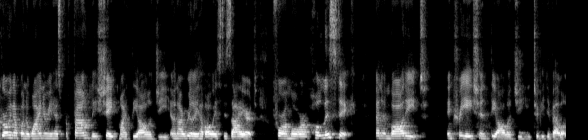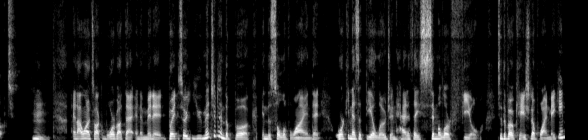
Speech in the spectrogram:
growing up on a winery has profoundly shaped my theology. And i really have always desired for a more holistic and embodied and creation theology to be developed. Hmm. And I want to talk more about that in a minute. But so you mentioned in the book, in The Soul of Wine, that working as a theologian has a similar feel to the vocation of winemaking.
